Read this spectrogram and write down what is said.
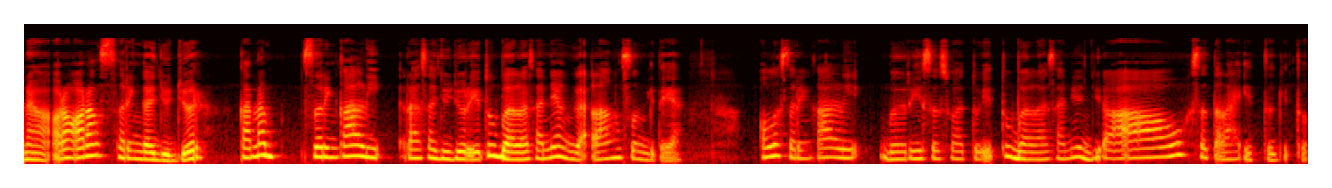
Nah orang-orang sering gak jujur karena sering kali rasa jujur itu balasannya nggak langsung gitu ya. Allah sering kali beri sesuatu itu balasannya jauh setelah itu gitu.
